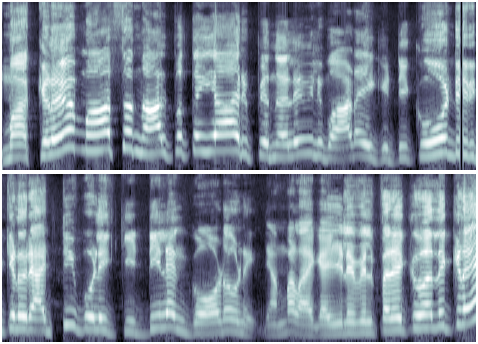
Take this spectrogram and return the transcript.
മക്കൾ മാസം നാൽപ്പത്തയ്യായിരം റുപ്യ നിലവിൽ വാടക കിട്ടിക്കൊണ്ടിരിക്കണ ഒരു അടിപൊളി കിടിലൻ ഗോഡൌണ് നമ്മളെ കയ്യിൽ വിൽപ്പനയ്ക്ക് വന്നിക്കണേ.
